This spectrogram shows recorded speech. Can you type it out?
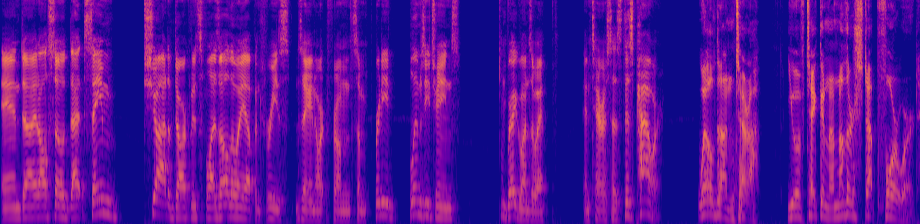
And uh, it also, that same shot of darkness flies all the way up and frees Xehanort from some pretty flimsy chains. Braig runs away, and Terra says, This power. Well done, Terra. You have taken another step forward.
